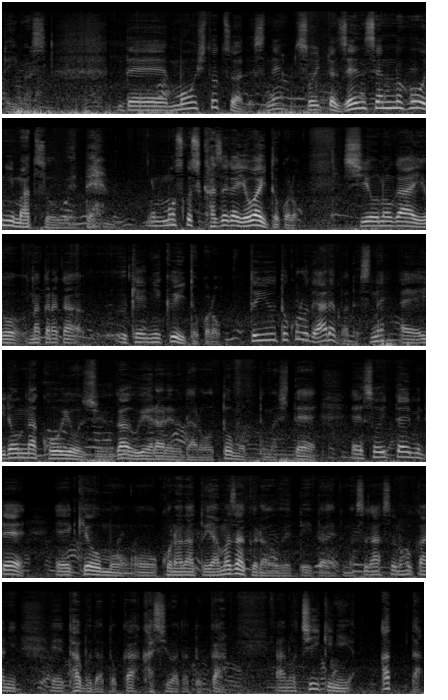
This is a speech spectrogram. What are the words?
ています。でもう一つはですねそういった前線の方に松を植えてもう少し風が弱いところ潮の害をなかなか受けにくいところというところであればですね、えいろんな広葉樹が植えられるだろうと思ってまして、えそういった意味で、え今日もコナナと山桜を植えていただいてますがその他に、えタブだとか柏だとかあの地域に合った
